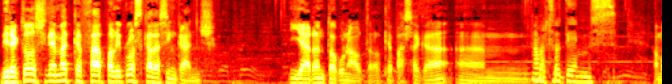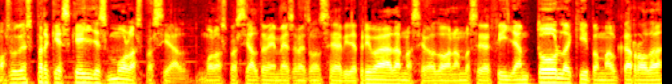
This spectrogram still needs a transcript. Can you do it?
director de cinema que fa pel·lícules cada cinc anys. I ara en toca un altre, el que passa que... Um, Amb el seu temps. amb el seu temps, perquè és que ell és molt especial. Molt especial també, a més a més, en la seva vida privada, amb la seva dona, amb la seva filla, amb tot l'equip amb el que roda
